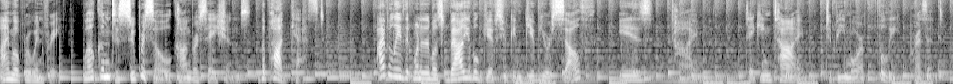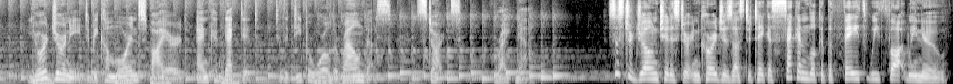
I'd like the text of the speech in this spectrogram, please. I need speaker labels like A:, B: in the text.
A: I'm Oprah Winfrey. Welcome to Super Soul Conversations, the podcast. I believe that one of the most valuable gifts you can give yourself is time. Taking time to be more fully present. Your journey to become more inspired and connected to the deeper world around us starts right now. Sister Joan Chittister encourages us to take a second look at the faith we thought we knew.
